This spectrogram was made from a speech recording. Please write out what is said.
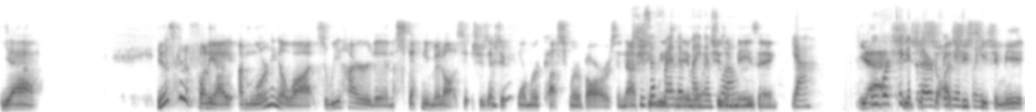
Yeah. You know, it's kind of funny. I, I'm learning a lot. So we hired in Stephanie Middle. She's actually mm-hmm. a former customer of ours, and now she's she a friend of mine as She's well. amazing. Yeah. Yeah. We worked together so, previously. she's teaching me.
